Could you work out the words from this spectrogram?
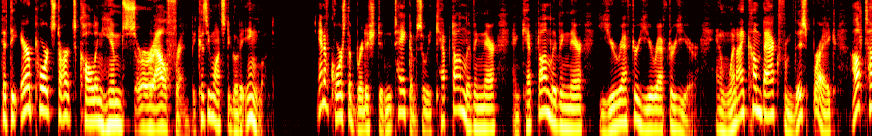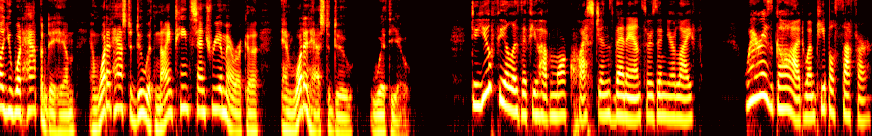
that the airport starts calling him Sir Alfred because he wants to go to England. And of course, the British didn't take him, so he kept on living there and kept on living there year after year after year. And when I come back from this break, I'll tell you what happened to him and what it has to do with 19th century America and what it has to do with you. Do you feel as if you have more questions than answers in your life? Where is God when people suffer?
